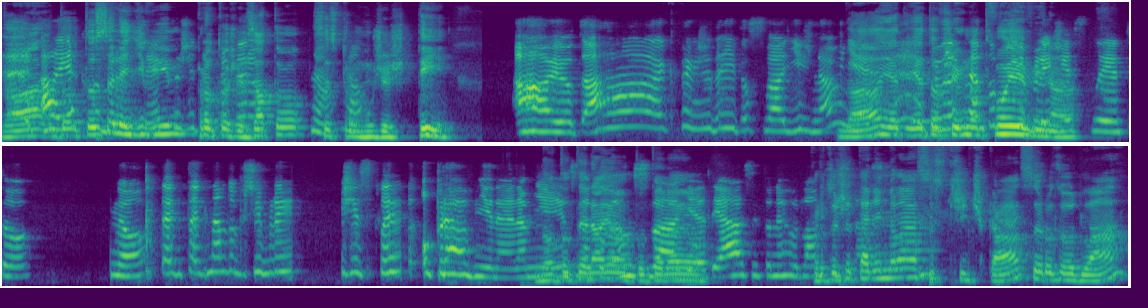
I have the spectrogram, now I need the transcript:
No a Ale to, jako to se nedivím, jako, protože za to, no, sestro, no. můžeš ty. A jo, tak, takže teď to svádíš na mě. No, je, je to všechno tvoje vina. Jestli je to, no, tak, tak nám to přibliž, že je oprávněné na mě no to teda jo, to svádět. Teda jo. Já si to nehodlám Protože přiznat. tady milá sestřička se rozhodla,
